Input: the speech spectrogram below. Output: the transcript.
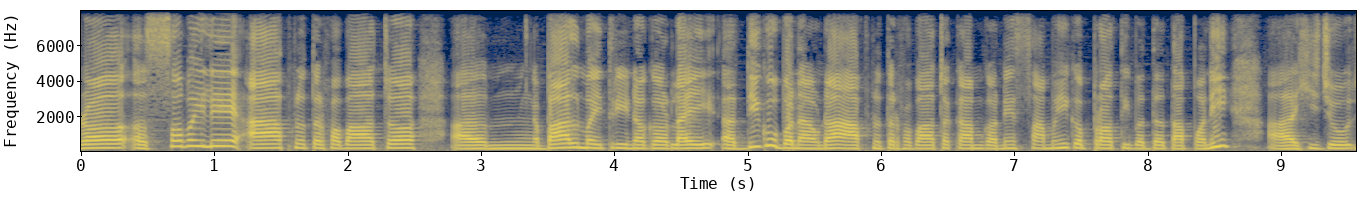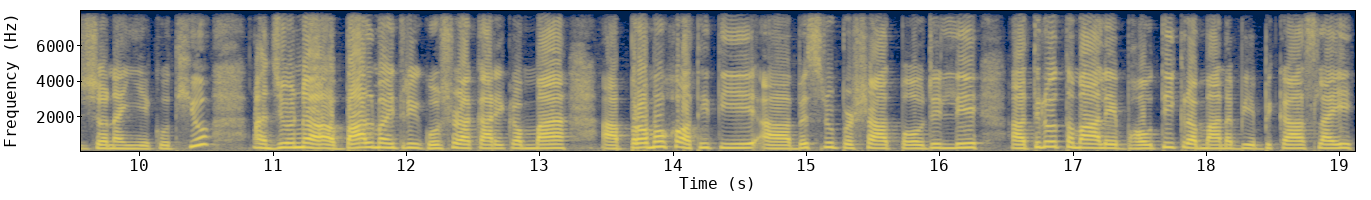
र सबैले आफ्नो तर्फबाट बालमैत्री नगरलाई दिगो बनाउन आफ्नो तर्फबाट काम गर्ने सामूहिक प्रतिबद्धता पनि हिजो जनाइएको थियो। जुन बालमैत्री घोषणा कार्यक्रममा प्रमुख अतिथि विष्णु प्रसाद पौडेलले तिलोत्तमाले भौतिक र मानवीय विकासलाई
